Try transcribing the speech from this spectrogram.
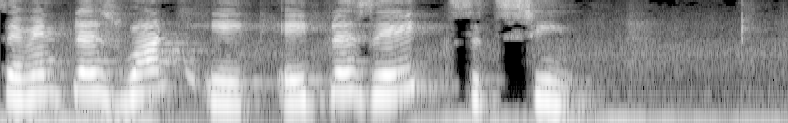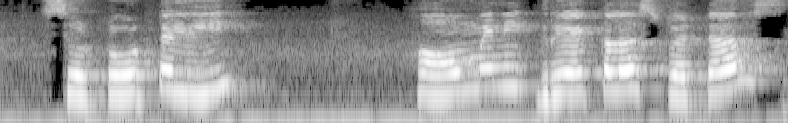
7 plus 1, 8. 8 plus 8, 16. So, totally, how many grey color sweaters?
